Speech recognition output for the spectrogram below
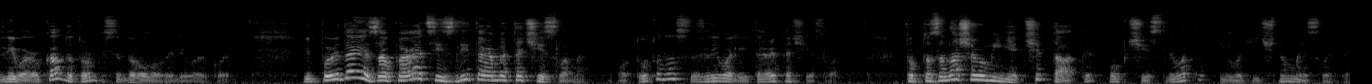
ліва рука доторкнутися до голови лівою рукою. Відповідає за операції з літерами та числами. Отут у нас зліва літери та числа. Тобто за наше вміння читати, обчислювати і логічно мислити.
